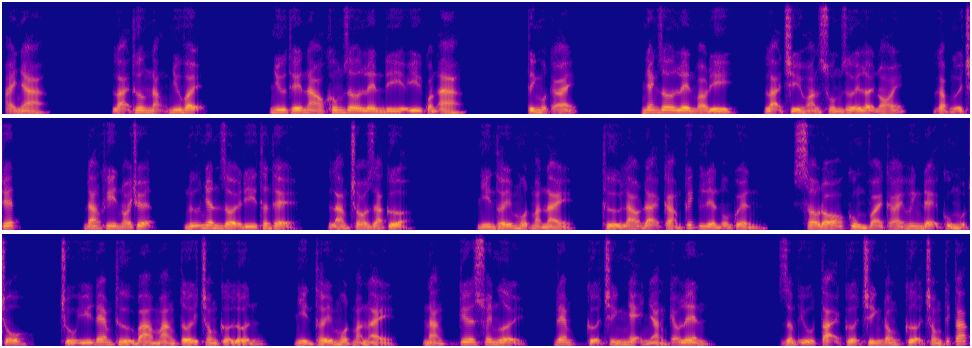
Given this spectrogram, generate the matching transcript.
ai nha. Lại thương nặng như vậy. Như thế nào không dơ lên đi y quán A. Tính một cái. Nhanh dơ lên vào đi, lại trì hoãn xuống dưới lời nói, gặp người chết. Đang khi nói chuyện, nữ nhân rời đi thân thể, làm cho ra cửa. Nhìn thấy một màn này, thử lão đại cảm kích liền ôm quyền, sau đó cùng vài cái huynh đệ cùng một chỗ, chú ý đem thử ba mang tới trong cửa lớn, nhìn thấy một màn này, nàng kia xoay người, đem cửa chính nhẹ nhàng kéo lên. Dâm hiệu tại cửa chính đóng cửa trong tích tắc,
